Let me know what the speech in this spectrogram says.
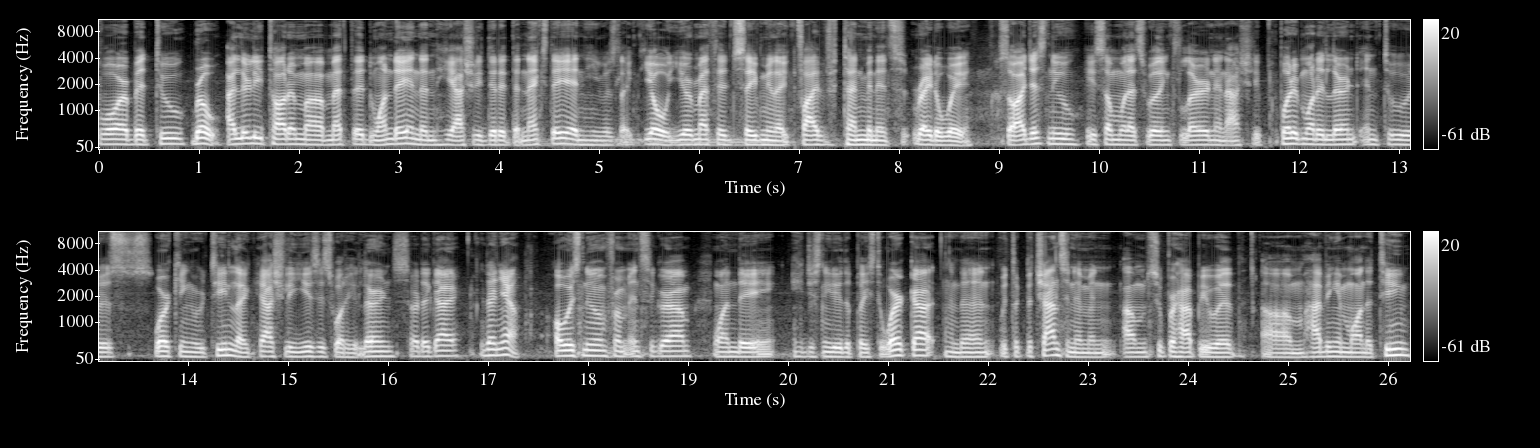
for a bit too, bro. I literally taught him a method one day, and then he actually did it the next day, and he was like, "Yo, your method saved me like five, ten minutes right away." So I just knew he's someone that's willing to learn and actually put in what he learned into his working routine. Like he actually uses what he learns, sort of guy. Then yeah, always knew him from Instagram. One day he just needed a place to work at, and then we took the chance in him, and I'm super happy with um, having him on the team.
